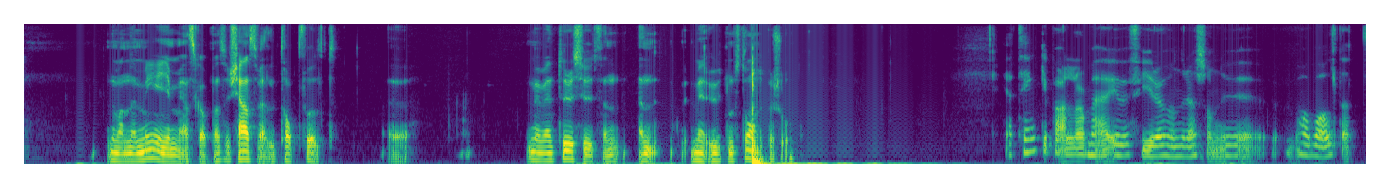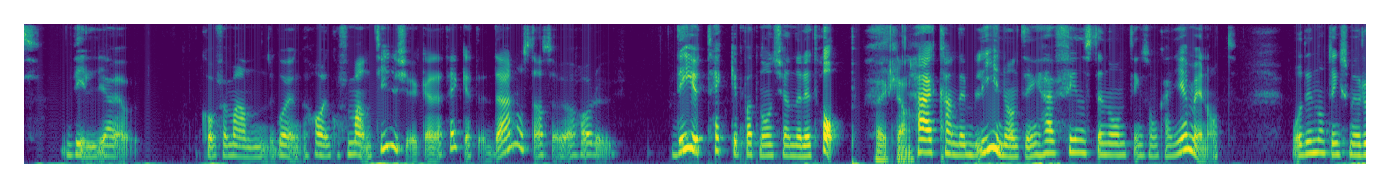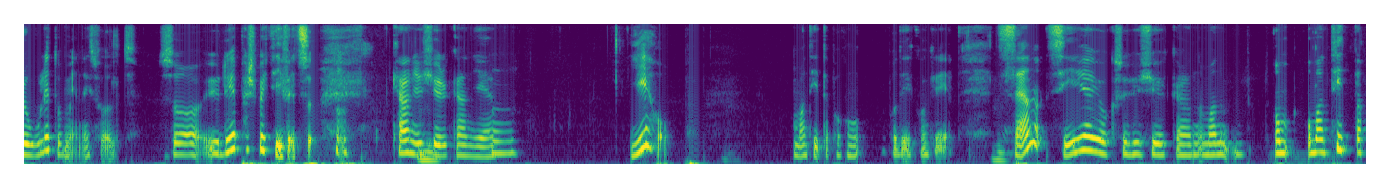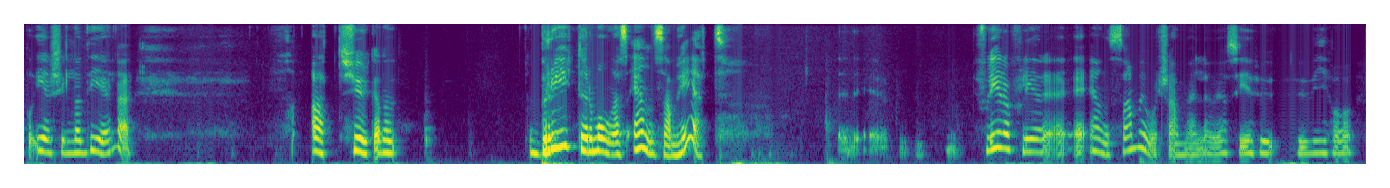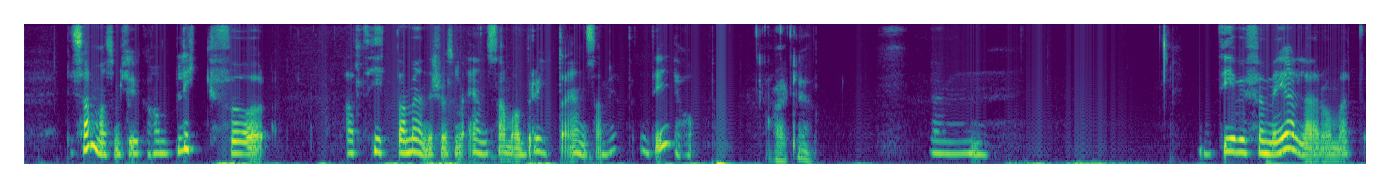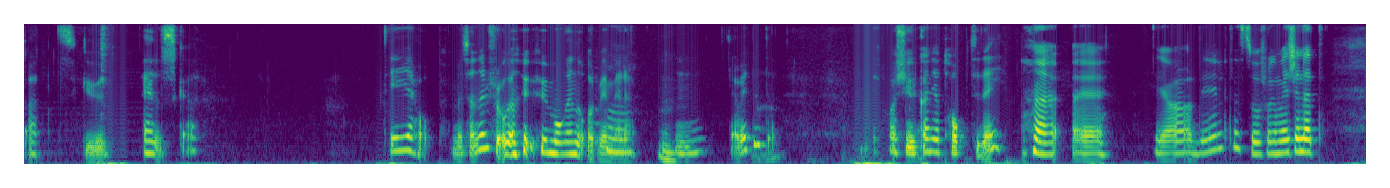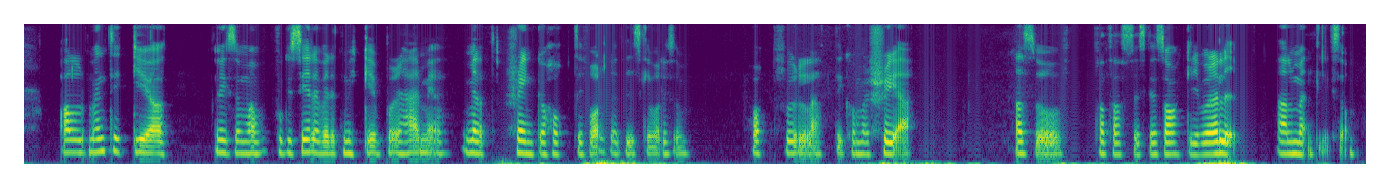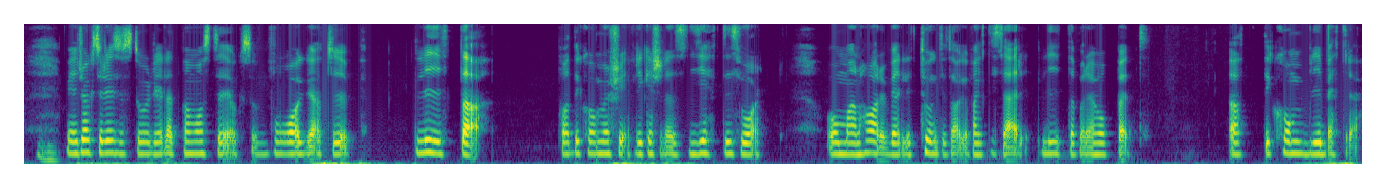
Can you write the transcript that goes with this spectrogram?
när man är med i gemenskapen så känns det väldigt hoppfullt. Eh, hur det ser ut för en, en mer utomstående person. Jag tänker på alla de här över 400 som nu har valt att vilja konfirmand, gå en, ha en konfirmandtid i kyrkan. Jag tänker att där någonstans har du det är ju ett tecken på att någon känner ett hopp. Verkligen. Här kan det bli någonting, här finns det någonting som kan ge mig något. Och det är någonting som är roligt och meningsfullt. Så ur det perspektivet så kan ju Mm. kyrkan ge, Mm. ge hopp. Om man tittar på, på det konkret. Mm. Sen ser jag ju också hur kyrkan, om man, om, om man tittar på enskilda delar, att kyrkan bryter mångas ensamhet. Fler och fler är ensamma i vårt samhälle och jag ser hur, hur vi har tillsammans som kyrka har en blick för att hitta människor som är ensamma och bryta ensamheten. Det är hopp. Verkligen. Ehm, det vi förmedlar om att, att Gud älskar. Det ger hopp. Men sen är det frågan hur, många når vi med det? Mm. Mm, jag vet inte. Har kyrkan gett hopp till dig? Eh, ja, det är en lite stor fråga. Men jag känner att allmänt tycker jag att liksom man fokuserar väldigt mycket på det här med, med att skänka hopp till folk. Att vi ska vara liksom hoppfulla att det kommer ske alltså fantastiska saker i våra liv. Allmänt liksom. Men jag tror också det är så stor del att man måste också våga typ lita på att det kommer ske. För det kan kännas jättesvårt om man har det väldigt tungt ett tag att faktiskt här, lita på det här hoppet. Att det kommer bli bättre.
